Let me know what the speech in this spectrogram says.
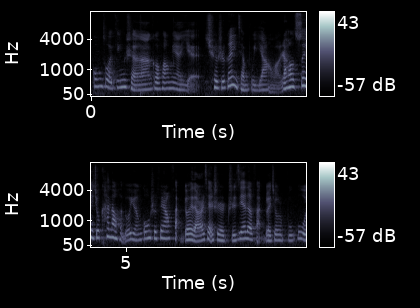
工作精神啊，各方面也确实跟以前不一样了。然后，所以就看到很多员工是非常反对的，而且是直接的反对，就是不顾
